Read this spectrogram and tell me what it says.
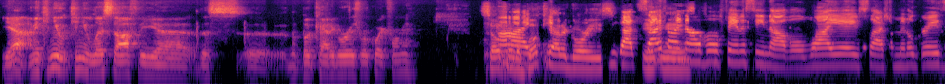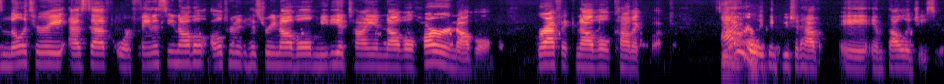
yeah, I mean, can you can you list off the uh, this uh, the book categories real quick for me? So for the book can't- categories, You got sci-fi is- novel, fantasy novel, YA slash middle grades, military, SF, or fantasy novel, alternate history novel, media tie-in novel, horror novel, graphic novel, comic book. I really think we should have a anthology series.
